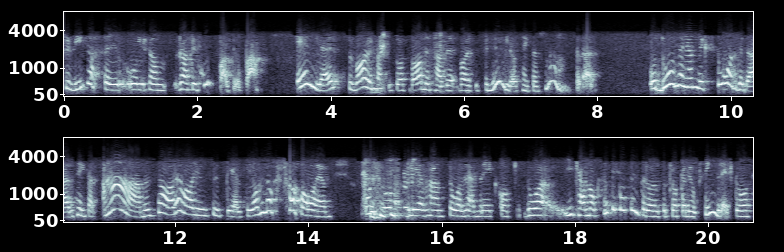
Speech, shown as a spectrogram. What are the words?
förvirrat sig och liksom rört ihop alltihopa. Eller så var det faktiskt så att barnet hade varit lite finurlig och tänkt att hmm, sådär. Och då när Henrik såg det där och tänkte att ah, men Sara har ju en superhjälte, jag vill också ha en. Och så blev han Stål-Henrik och då gick han också till konsultrådet och plockade ihop sin dräkt. Och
